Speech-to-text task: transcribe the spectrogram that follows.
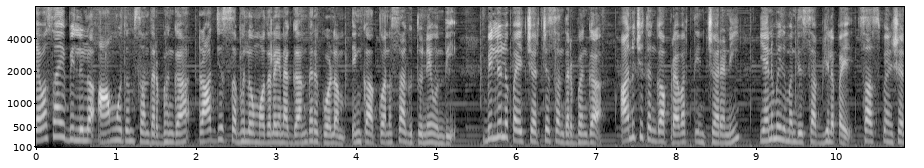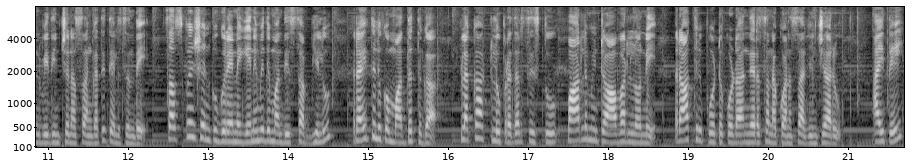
వ్యవసాయ బిల్లుల ఆమోదం సందర్భంగా రాజ్యసభలో మొదలైన గందరగోళం ఇంకా కొనసాగుతూనే ఉంది. బిల్లులపై చర్చ సందర్భంగా అనుచితంగా ప్రవర్తించారని ఎనిమిది మంది సభ్యులపై సస్పెన్షన్ విధించిన సంగతి తెలిసిందే. సస్పెన్షన్కు గురైన ఎనిమిది మంది సభ్యులు రైతులకు మద్దతుగా ప్లకార్డులు ప్రదర్శిస్తూ పార్లమెంటు ఆవరణలోనే రాత్రిపూట కూడా నిరసన కొనసాగించారు. అయితే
